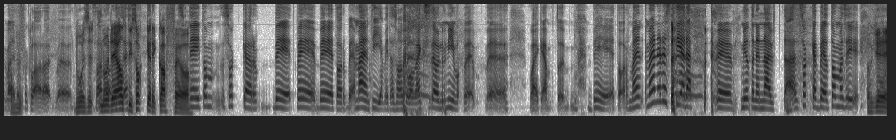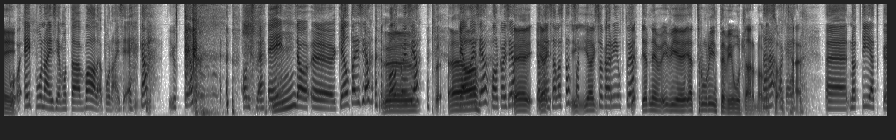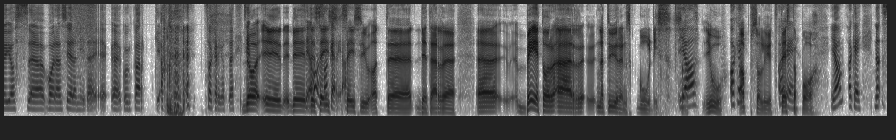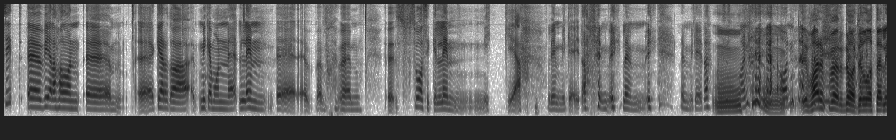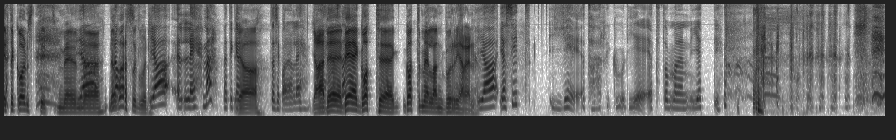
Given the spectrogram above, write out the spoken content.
vad är det förklara? Nu är, det, nu är det alltid socker i kaffe och... Nej, tom, socker, be, be, be, mä en tiedä mitä se on suomeksi, se on niin eh, vaikea, to- betor. Mä en, mä en edes tiedä miltä ne näyttää. Sockerbetor, tommosia, Okej. pu, ei punaisia, mutta vaaleapunaisia ehkä juttuja. Onks ne? Ei, Mm. se on ö, keltaisia, valkoisia, keltaisia, valkoisia, jotain jag- sellaista, so, sokerijuttuja. Ja, ne, vi, jag tror inte vi odlar något Nähä, sånt okej. här. No tiedätkö, jos voidaan syödä niitä kuin karkkia? sockerjotte. Nå, eh, det, det, Ja, sägs, socker, ja. sägs ju att eh, det är eh, betor är naturens godis. Så Ja. Att, jo, Okej. absolut. Okej. Testa på. Joo, okei. Okay. No sit äh, vielä haluan äh, äh, kertoa, mikä mun lem, äh, äh, äh, suosikkilemmikkiä, lemmikeitä, lemmi, lemmi, lemmikeitä, Mm. on. Varför då? Det låter lite konstigt men Ja, eh, no, varsågod. Ja lehmä, mä tykkään Ja, tosi paljon leh- ja det, det är gott, eh, gott mellan burgaren. Ja, ja sit get, herregud, get, tommonen jetti.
